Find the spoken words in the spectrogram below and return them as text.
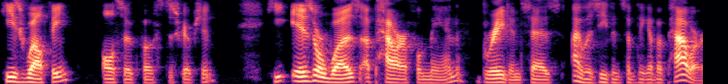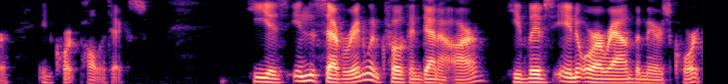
He's wealthy, also Kvothe's description. He is or was a powerful man. Bredon says, I was even something of a power in court politics. He is in Severen when Kvothe and Denna are. He lives in or around the mayor's court.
